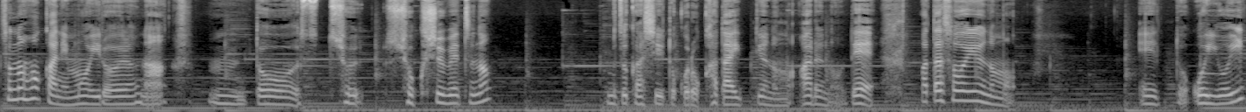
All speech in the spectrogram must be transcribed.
その他にもいろいろなうんと職種別の難しいところ課題っていうのもあるのでまたそういうのもえっ、ー、とおいおい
